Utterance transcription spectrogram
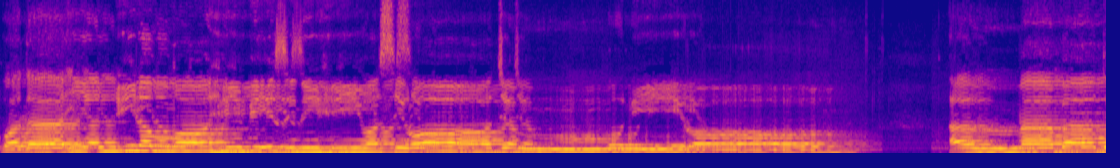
ودائيا إلى الله بإذنه وسراجا منيرا. أما بعد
